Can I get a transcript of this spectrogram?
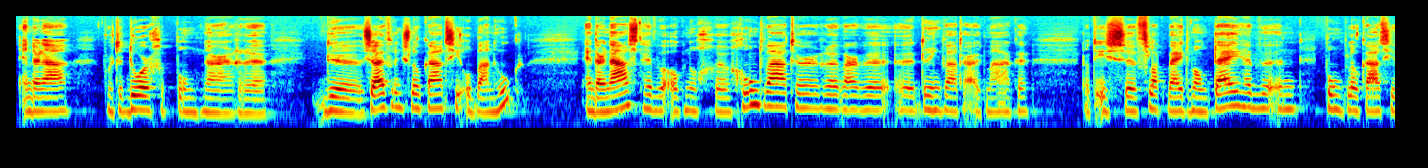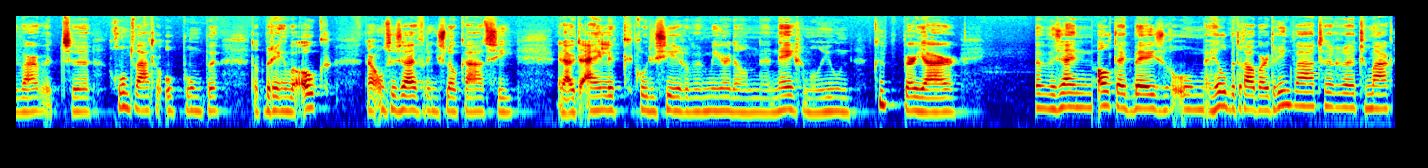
En daarna wordt het doorgepompt naar uh, de zuiveringslocatie op Baanhoek. En daarnaast hebben we ook nog grondwater waar we drinkwater uit maken. Dat is vlakbij het Wantij hebben we een pomplocatie waar we het grondwater oppompen. Dat brengen we ook naar onze zuiveringslocatie. En uiteindelijk produceren we meer dan uh, 9 miljoen kub per jaar. we zijn altijd bezig om heel betrouwbaar drinkwater te maken.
